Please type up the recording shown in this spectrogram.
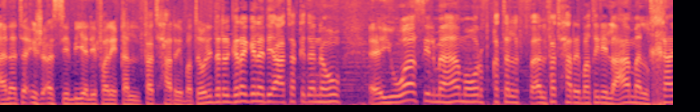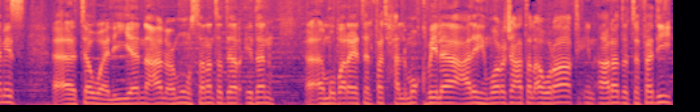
النتائج السلبية لفريق الفتح الرباطي. وليد الرقراقي الذي أعتقد أنه يواصل مهامه ورفقة الفتح الرباطي للعام الخامس تواليا. على العموم سننتظر إذا مباريات الفتح المقبلة عليه مراجعة الأوراق. إن أراد تفادي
